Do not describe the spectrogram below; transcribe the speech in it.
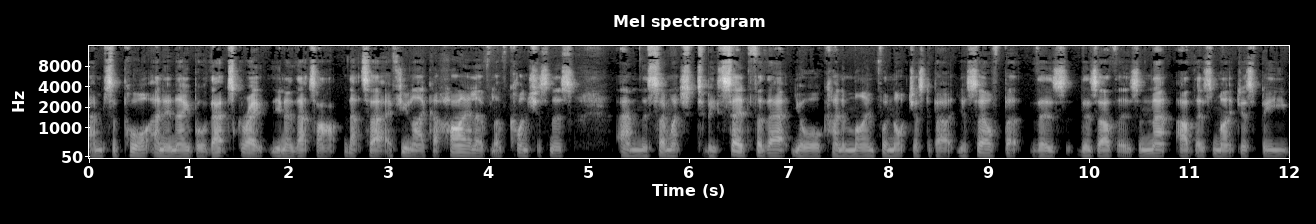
um, support and enable. That's great. You know, that's our that's our, if you like a higher level of consciousness and there's so much to be said for that. You're kind of mindful not just about yourself, but there's there's others, and that others might just be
